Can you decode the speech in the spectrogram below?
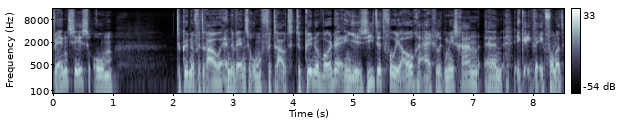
wens is om te kunnen vertrouwen. En de wens om vertrouwd te kunnen worden. En je ziet het voor je ogen eigenlijk misgaan. En ik, ik, ik vond het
